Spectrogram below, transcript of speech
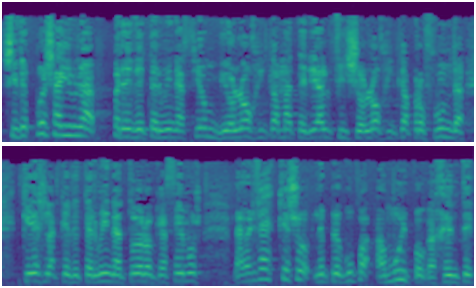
Si después hay una predeterminación biológica, material, fisiológica profunda, que es la que determina todo lo que hacemos, la verdad es que eso le preocupa a muy poca gente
